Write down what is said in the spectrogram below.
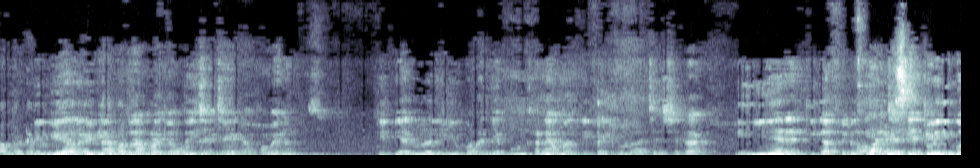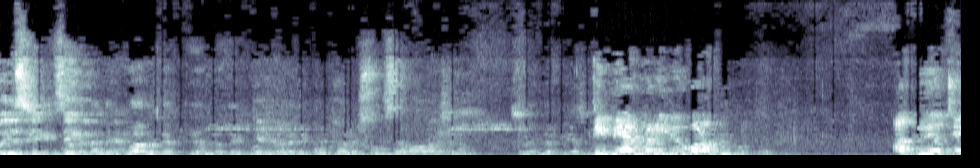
আমরা ডিপিআর রিভিউ না করলে আমরা যতই চাইছি এটা হবে না। ডিপিআরগুলো রিভিউ করেন যে কোনখানে আমার ডিফেক্টগুলো আছে সেটা ইঞ্জিনিয়ারের কি গাফিলতি আছে যে তৈরি করেছে সে কি ডিপিআরগুলো রিভিউ করো। আর দুই হচ্ছে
